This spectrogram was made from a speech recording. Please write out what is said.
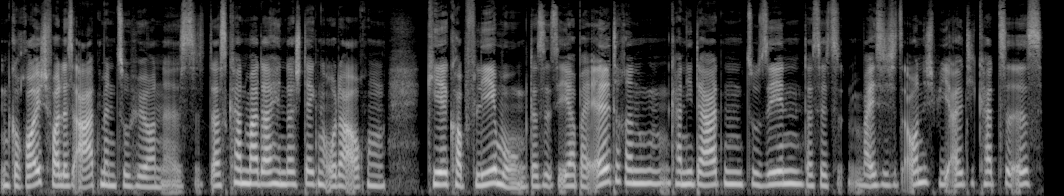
ein geräuschvolles Atmen zu hören ist. Das kann mal dahinter stecken oder auch ein Kehlkopflähmung. Das ist eher bei älteren Kandidaten zu sehen. Das jetzt weiß ich jetzt auch nicht, wie alt die Katze ist.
